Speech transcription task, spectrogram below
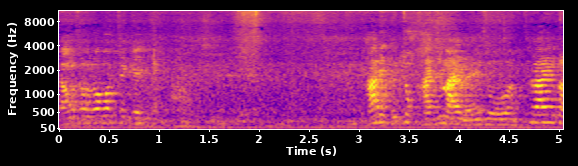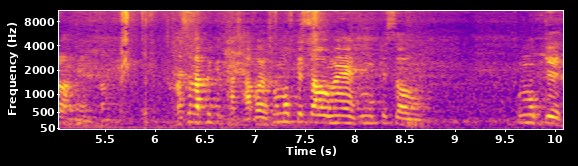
양손 허벅지기. 다리 그쪽 가지 말 왼손. 트라이앵글 하니까. 가슴 앞에 다 잡아요. 손목기 싸움해. 손목기 싸움. 손목기.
